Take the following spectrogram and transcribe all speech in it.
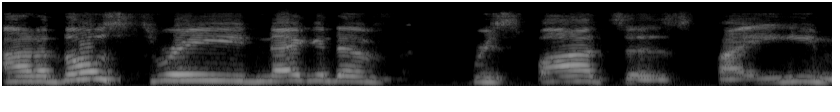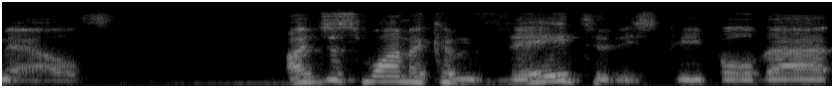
out of those three negative responses by emails, I just want to convey to these people that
